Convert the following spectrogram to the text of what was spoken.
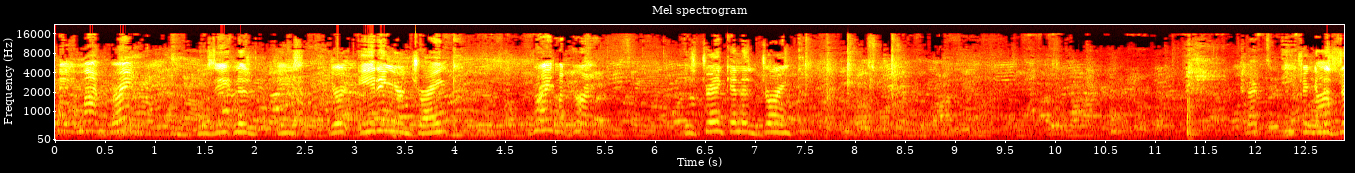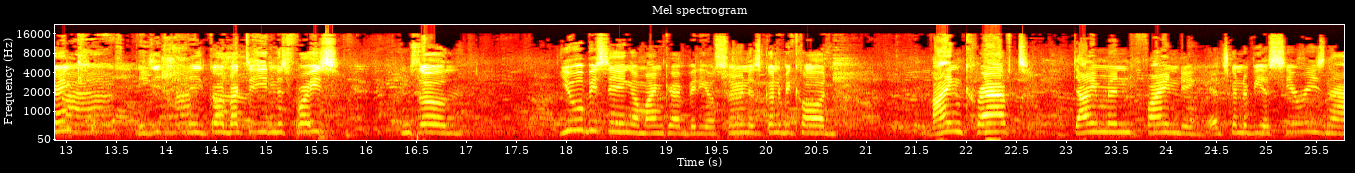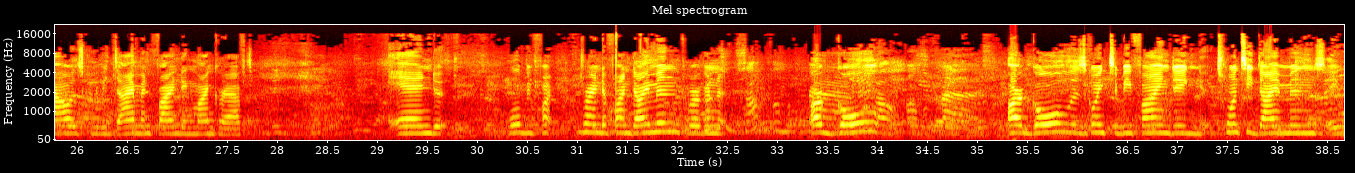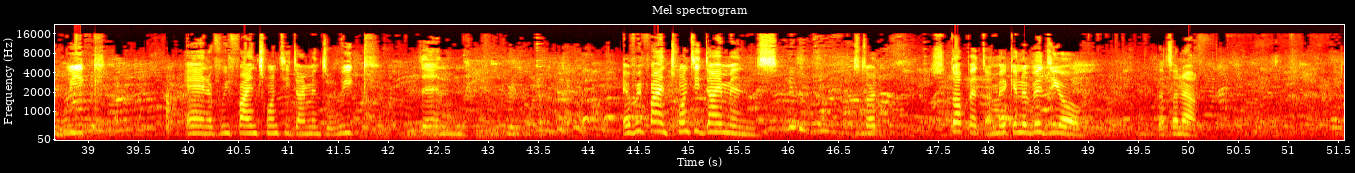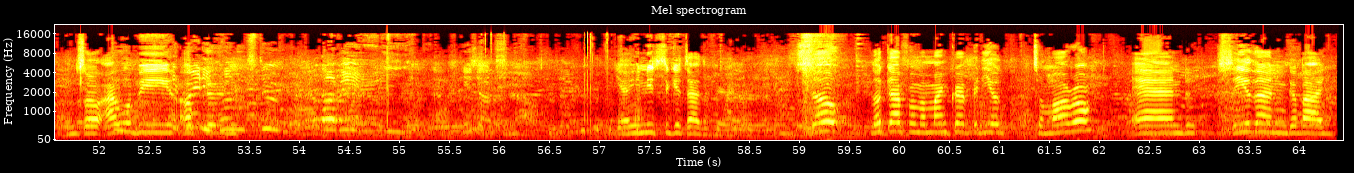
Hey, my drink. he's eating his he's you're eating your drink. Drink my drink. He's drinking his drink. Back to He's drinking his drink. He's, Eating he's going back to eating his fries. And so you will be seeing a Minecraft video soon. It's going to be called Minecraft Diamond Finding. It's going to be a series now. It's going to be Diamond Finding Minecraft. And we'll be trying to find diamonds. We're going to Salt on my Our goal- Salt on my fries. our goal is going to be finding 20 diamonds a week. And if we find 20 diamonds a week, then if we find 20 diamonds, start stop it. I'm making a video. That's enough. And so I will be Pretty uploading. comes to love it. He's out. Yeah, he needs to get out of here. So look out for my Minecraft video tomorrow, and see you then. Goodbye.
